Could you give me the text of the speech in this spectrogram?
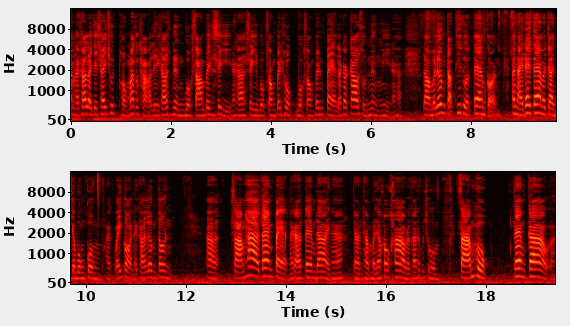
มนะคะเราจะใช้ชุดของมาตรฐานเลยค่ะหนึ่งบวกสามเป็นสี่นะคะสี่บวกสองเป็นหกบวกสองเป็นแปดแล้วก็เก้าศูนย์หนึ่งนี่นะคะ เรามาเริ่มตัดที่ตัวแต้มก่อน อันไหนได้แต้มอาจารย์จะวงกลมไว้ก่อนนะคะ เริ่มต้นอ่าสามห้าแต้มแปดนะคะ แต้มได้นะอาจารย์ทำมาแล้วคร่าวๆนะคะท่านผู้ชมสามหกแต้มเก้าอ่า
